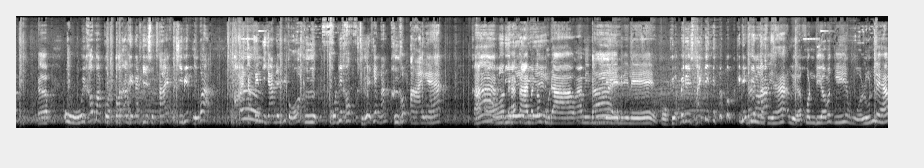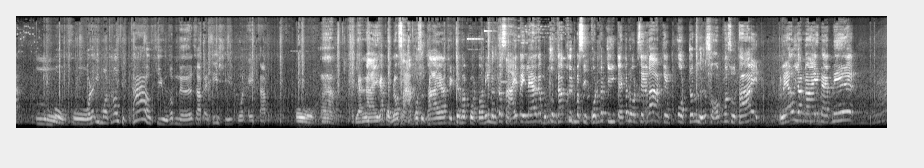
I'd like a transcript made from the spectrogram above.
ครับโอ้ยเข้ามากดตอนอะไรนาทีสุดท้ายของชีวิตหรือว่าอาจจะเป็นอีกอย่างหนึ่งพี่โกก็คือ คนที่เขาถือไอเทมนั้น คือเขาตายไงฮะครับอ่าอ๋อมีดีแต่เลถ้าตายมันย์ต้องคูลดาวน์อ่ามีมีใช่ดีเลยมีดีเลยโอ้เกือบไม่ได้ใช้นิดเดีนั่ยนวนะนะสิฮะ เหลือคนเดียวเมื่อกี้โอ้โหลุ้นเลยครับ อืมโอ้โห แล้วอิมมอร์ทัล19 คิวครับเนิร์ดครับแอนตี้ชีสโกดเอ็กครับ โอ้อ่ายังไงครับผมแล้วสามคนสุดท้ายครับถึงจะมากดตอนนี้มันก็สายไปแล้วครับผมผู้ชมครับขึ้นมาสิบคนก็จริงแต่ก็โดนเซร่าเก็บกดจนเหลือสองคนสุดท้าย แล้วยังไงแบบนี้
